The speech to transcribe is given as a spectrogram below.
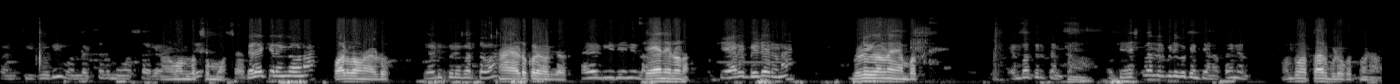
ಈ ಜೋಡಿ ಒಂದ್ ಲಕ್ಷದ ಮೂವತ್ ಸಾವಿರ ಒಂದ್ ಲಕ್ಷ ಮೂವತ್ತು ಸಾವಿರ. ಬೆಳಕ್ಕೆ ಹೆಂಗವಣ ಬಾಳ್ದವಣ ಎರಡು. ಎರಡು ಕಡೆ ಬರ್ತಾವ? ಹಾ ಎರಡು ಕಡೆ ಹೊಡೆದವ್ರಿ. ಹಾಗಾಗಿ ಇದೇನಿಲ್ಲ. ಏನಿಲ್ಲ ಅಣ್ಣ. ಯಾರು ಎಂಬತ್ತು. ಎಂಬತ್ತರ ತನಕ. ಓಕೆ ಎಷ್ಟು ಬಂದ್ರೆ ಬಿಡ್ಬೇಕಂತ ಅಣ್ಣ ಫೈನಲ್ ಒಂದು ಹತ್ತಾರು ಬಿಡ್ಬೇಕು ಮೇಡಮ್.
